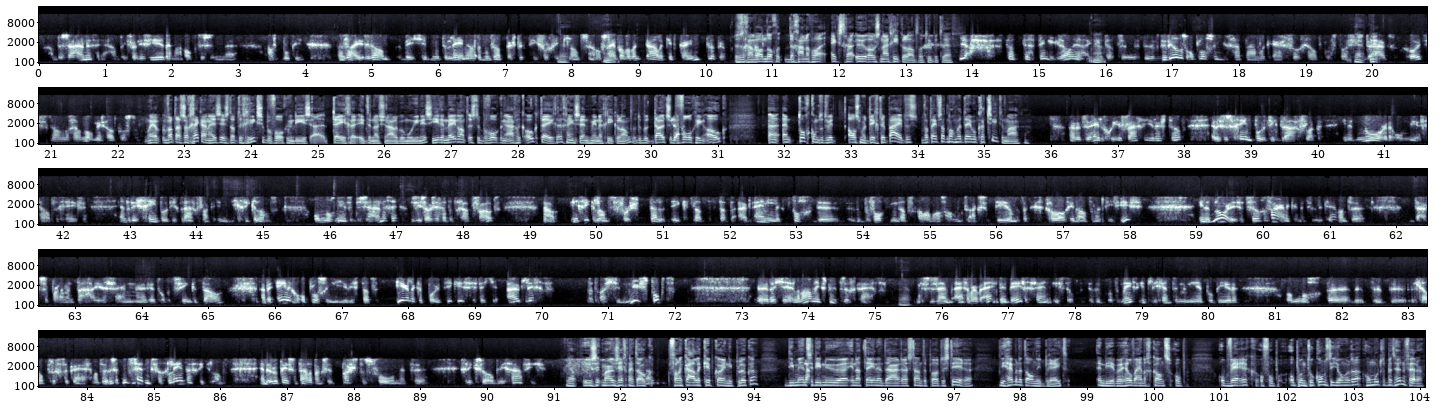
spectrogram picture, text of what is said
gaan bezuinigen en gaan privatiseren... maar ook dus een eh, afboeking... dan zou je er wel een beetje moeten lenen. Want er moet wel perspectief voor Griekenland zijn. Of zijn van wat een kale kip kan je niet plukken. Dus er gaan, wel nog, er gaan nog wel extra euro's naar Griekenland wat u betreft. Ja, dat, dat denk ik wel, ja. Ik Ja. denk dat, eh, de, de Wilders-oplossing gaat namelijk erg veel geld kosten. Als je Ja. het eruit gooit, dan gaat het nog meer geld kosten. Maar ja, wat daar zo gek aan is, is dat de Griekse bevolking die is eh, tegen internationale bemoeienis. Hier in Nederland is de bevolking eigenlijk ook tegen. Geen cent meer naar Griekenland. De Duitse bevolking ook. Eh, en toch komt het weer alsmaar dichterbij. Dus wat heeft dat nog met democratie te maken? Nou, dat is een hele goede vraag die je daar stelt. Er is dus geen politiek draagvlak in het noorden om meer geld te geven. En er is geen politiek draagvlak in Griekenland nog meer te bezuinigen. Dus je zou zeggen dat het gaat fout. Nou, in Griekenland voorspel ik dat, dat uiteindelijk toch de, de bevolking dat allemaal zal moeten accepteren, omdat er gewoon geen alternatief is. In het noorden is het veel gevaarlijker natuurlijk, hè? want de Duitse parlementariërs zijn, eh, zitten op het vinkental. Nou, de enige oplossing hier is dat eerlijke politiek is, is dat je uitlegt dat als je nu stopt, eh, dat je helemaal niks meer terugkrijgt. Ja. Dus we zijn, eigenlijk waar we eigenlijk mee bezig zijn, is op de, op de meest intelligente manier proberen om nog eh, de, de, de geld terug te krijgen. Want er is ontzettend veel geleend aan Griekenland. En de Europese Centrale Bank zit barstensvol met eh, Griekse obligaties. Ja, u, zegt- maar u zegt net ook, van een kale kip kan je niet plukken. Die mensen die nu eh, in Athene daar staan te protesteren... die hebben het al niet breed. En die hebben heel weinig kans op, op werk of op, op een toekomst, die jongeren. Hoe moet het met hun verder?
